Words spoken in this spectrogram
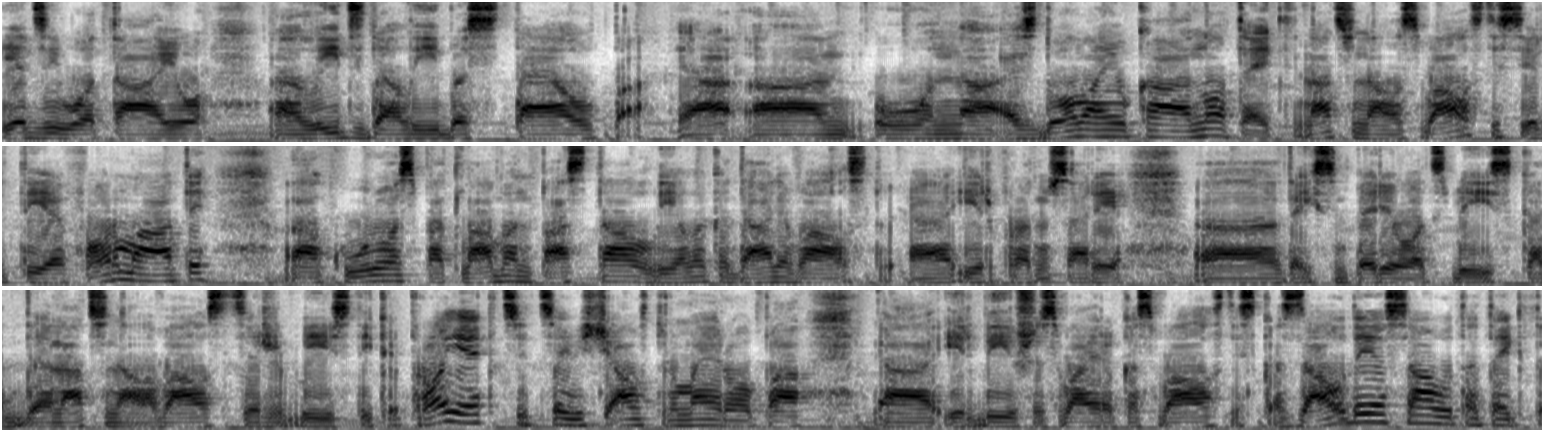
iedzīvotāju līdzdalības telpa. Ja? Un es domāju, ka noteikti nacionālas valstis ir tie formāti, kuros pat labi pastāv lielāka daļa valstu. Ja? Ir, protams, arī teiksim, periods bijis, kad nacionāla valsts ir bijusi tikai projekts, sevišķi Austrum Eiropā. Ir bijušas vairākas valstis, kas zaudēja savu teikt,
